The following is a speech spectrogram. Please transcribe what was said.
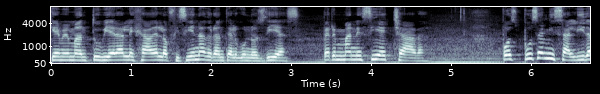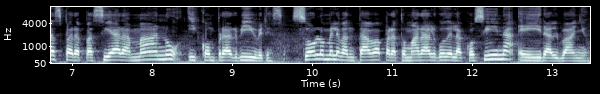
que me mantuviera alejada de la oficina durante algunos días. Permanecí echada. Pospuse mis salidas para pasear a mano y comprar víveres. Solo me levantaba para tomar algo de la cocina e ir al baño.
